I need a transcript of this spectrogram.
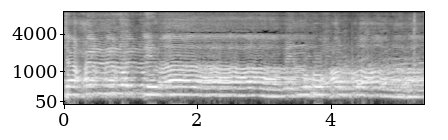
تحل الدماء منه كأن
